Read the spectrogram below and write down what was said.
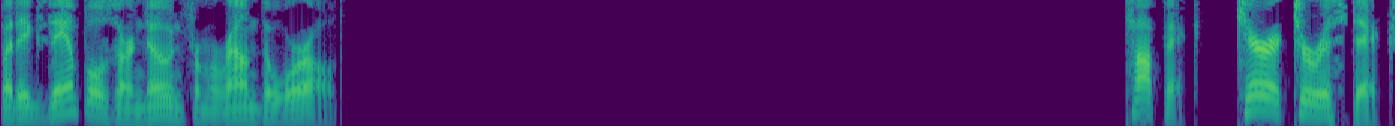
but examples are known from around the world. Topic: Characteristics.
